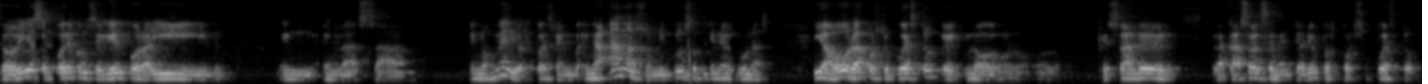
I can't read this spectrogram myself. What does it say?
todavía se puede conseguir por ahí en, en las, uh, en los medios, pues, en, en Amazon incluso tiene algunas y ahora, por supuesto, que, que sale la casa del cementerio, pues por supuesto,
